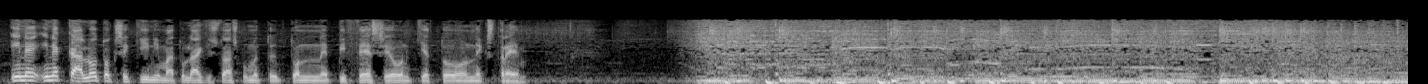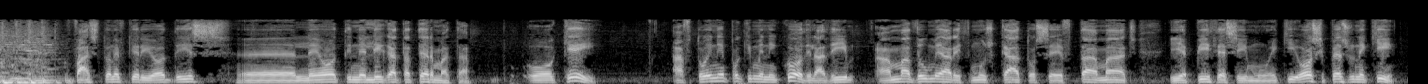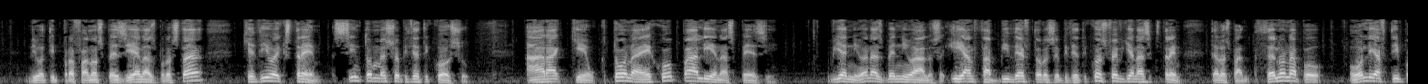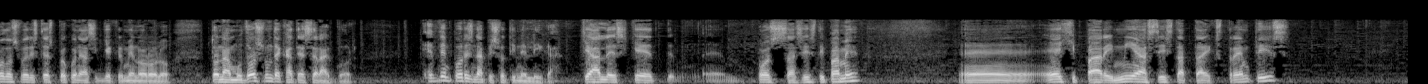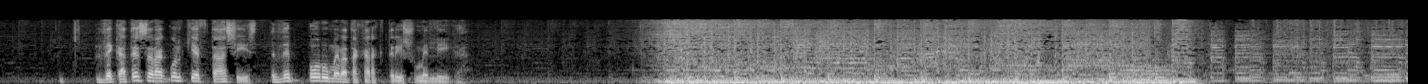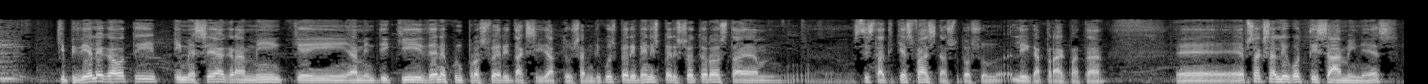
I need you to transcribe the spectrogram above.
είναι, είναι καλό το ξεκίνημα τουλάχιστον ας πούμε των επιθέσεων και των εξτρέμ. Βάσει των ευκαιριών της, ε, λέω ότι είναι λίγα τα τέρματα. Οκ. Αυτό είναι υποκειμενικό. Δηλαδή, άμα δούμε αριθμούς κάτω σε 7 ματς, η επίθεση μου εκεί, όσοι παίζουν εκεί, διότι προφανώς παίζει ένας μπροστά και δύο εξτρέμ. Συν το μέσο επιθετικό σου. Άρα και οκτώ να έχω, πάλι ένας παίζει. Βγαίνει ο ένας, μπαίνει ο άλλος. Ή αν θα μπει δεύτερος επιθετικός, φεύγει ένας εξτρέμ. Τέλος πάντων, θέλω να πω, όλοι αυτοί οι ποδοσφαιριστές που έχουν ένα συγκεκριμένο ρόλο, το να μου δώσουν 14 γκολ, ε, δεν μπορείς να πεις ότι είναι λίγα. Και άλλες και. Ε, Πόσε assist είπαμε, ε, έχει πάρει μία assist από τα εξτρέμ της 14 γκολ και 7 assist. Δεν μπορούμε να τα χαρακτηρίσουμε λίγα. Και επειδή έλεγα ότι η μεσαία γραμμή και η αμυντική δεν έχουν προσφέρει, εντάξει, από τους αμυντικούς περιμένεις περισσότερο στα, στις στατικές φάσεις να σου δώσουν λίγα πράγματα. Ε, έψαξα λίγο τις άμυνες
